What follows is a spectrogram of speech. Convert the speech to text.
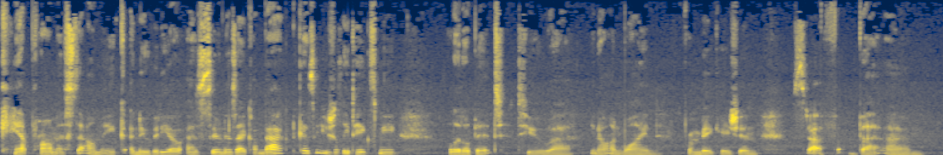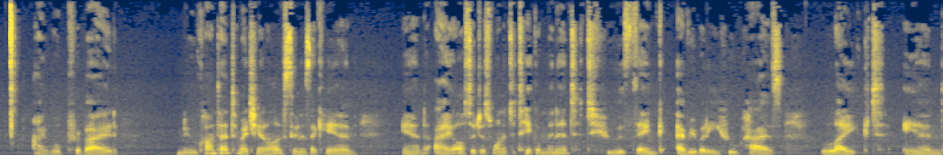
can't promise that I'll make a new video as soon as I come back because it usually takes me a little bit to, uh, you know, unwind from vacation stuff. But um, I will provide new content to my channel as soon as I can. And I also just wanted to take a minute to thank everybody who has liked and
